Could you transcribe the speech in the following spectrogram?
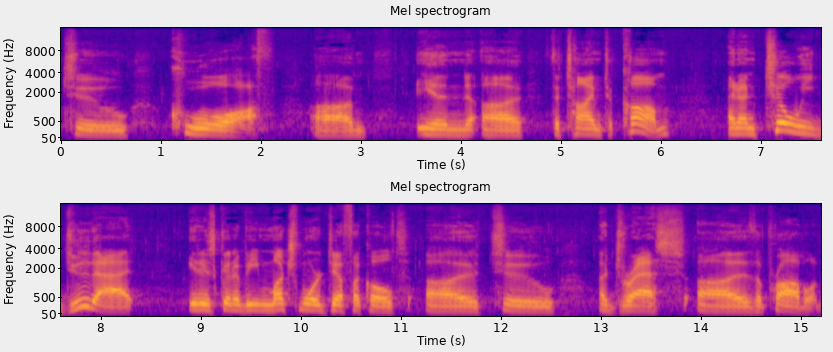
to cool off um, in uh, the time to come. And until we do that, it is going to be much more difficult uh, to address uh, the problem.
